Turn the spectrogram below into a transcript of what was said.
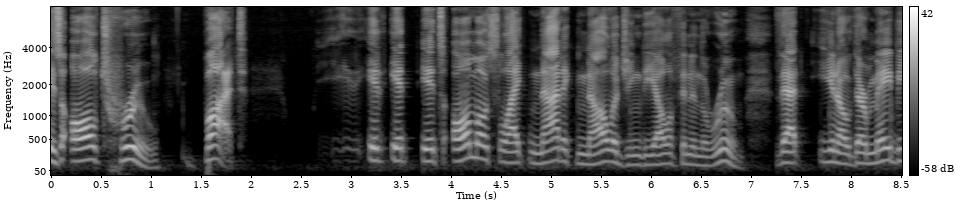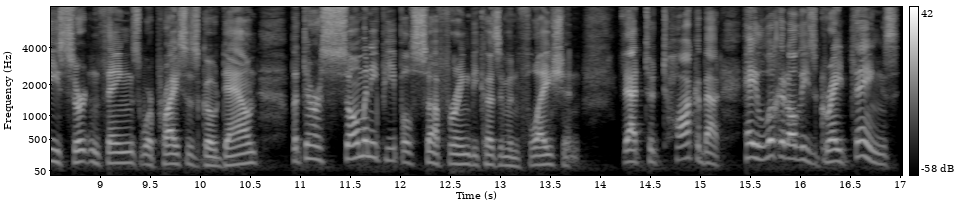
is all true, but it, it it's almost like not acknowledging the elephant in the room that you know there may be certain things where prices go down but there are so many people suffering because of inflation that to talk about hey look at all these great things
